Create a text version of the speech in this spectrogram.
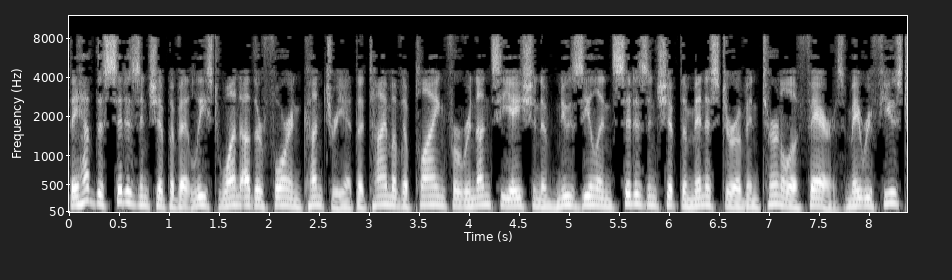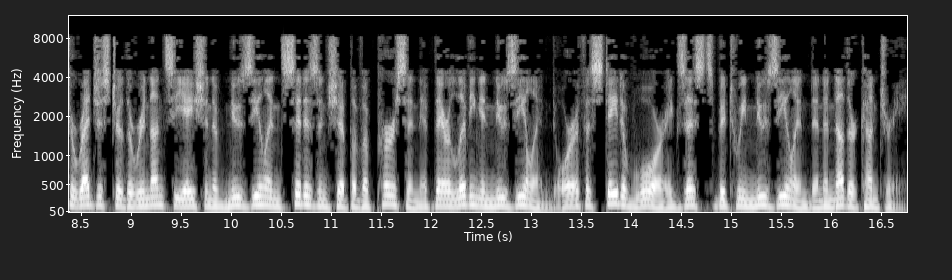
They have the citizenship of at least one other foreign country at the time of applying for renunciation of New Zealand citizenship. The Minister of Internal Affairs may refuse to register the renunciation of New Zealand citizenship of a person if they are living in New Zealand or if a state of war exists between New Zealand and another country.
